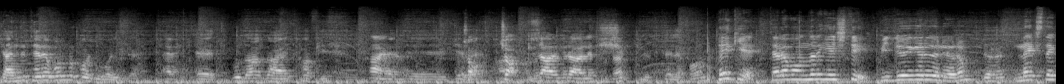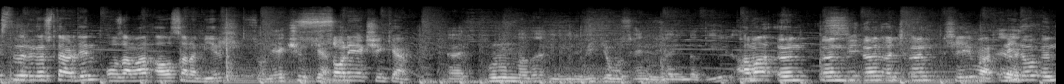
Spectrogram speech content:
Kendi telefonunu koydu valize. Evet. Evet bu da gayet hafif. Aynen. Cebe Çok çok atmalı, güzel bir alet bu da. Şık bir telefon. Peki telefonları geçtik. Videoya geri dönüyorum. Evet. Next Extra'ları gösterdin. O zaman al sana bir Sony Action Cam. Sony Action Cam. Evet bununla da ilgili videomuz henüz yayında değil ama, Ama ön ön bir ön ön şeyi var. Evet. Neydi o ön?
